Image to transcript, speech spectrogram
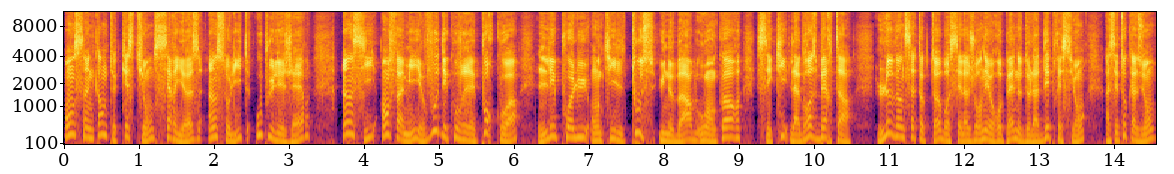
En 50 questions sérieuses, insolites ou plus légères. Ainsi, en famille, vous découvrirez pourquoi les poilus ont-ils tous une barbe ou encore c'est qui la grosse Bertha? Le 27 octobre, c'est la journée européenne de la dépression. À cette occasion,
